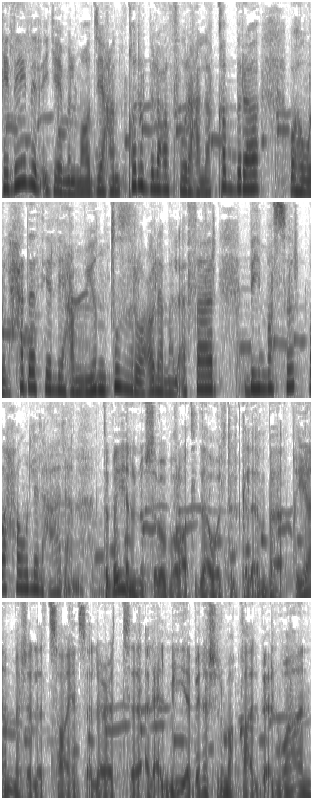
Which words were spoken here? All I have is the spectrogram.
خلال الأيام الماضية عن قرب العثور على قبرها وهو الحدث يلي عم ينتظره علماء الآثار بمصر وحول العالم. تبين أنه السبب وراء تداول تلك الأنباء قيام مجلة Science Alert العلمية بنشر مقال بعنوان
